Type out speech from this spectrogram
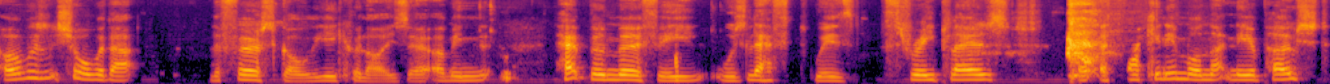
I wasn't sure with that. The first goal, the equaliser. I mean, Hepburn Murphy was left with three players attacking him on that near post,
